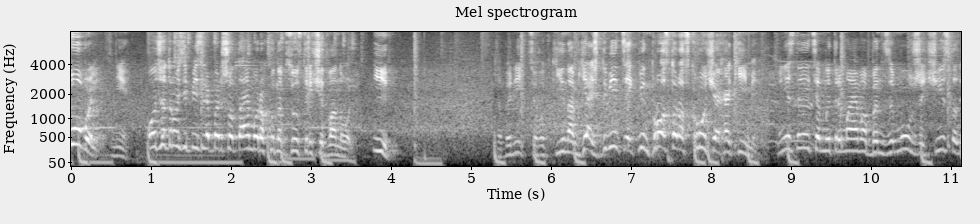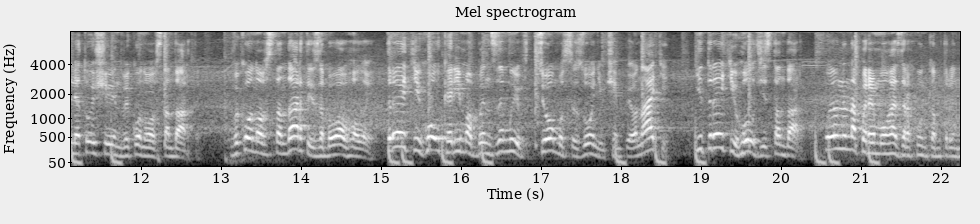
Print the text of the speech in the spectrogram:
дубль! Ні. Отже, друзі, після першого тайму рахунок зустрічі 2-0. І. Заберіть цього кіна м'яч. Дивіться, як він просто розкручує Хакімі. Мені здається, ми тримаємо бензиму вже чисто для того, що він виконував стандарти. Виконував стандарти і забивав голи. Третій гол Каріма Бенземи в цьому сезоні в чемпіонаті. І третій гол зі стандарт. Впевнена перемога з рахунком 3-0.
